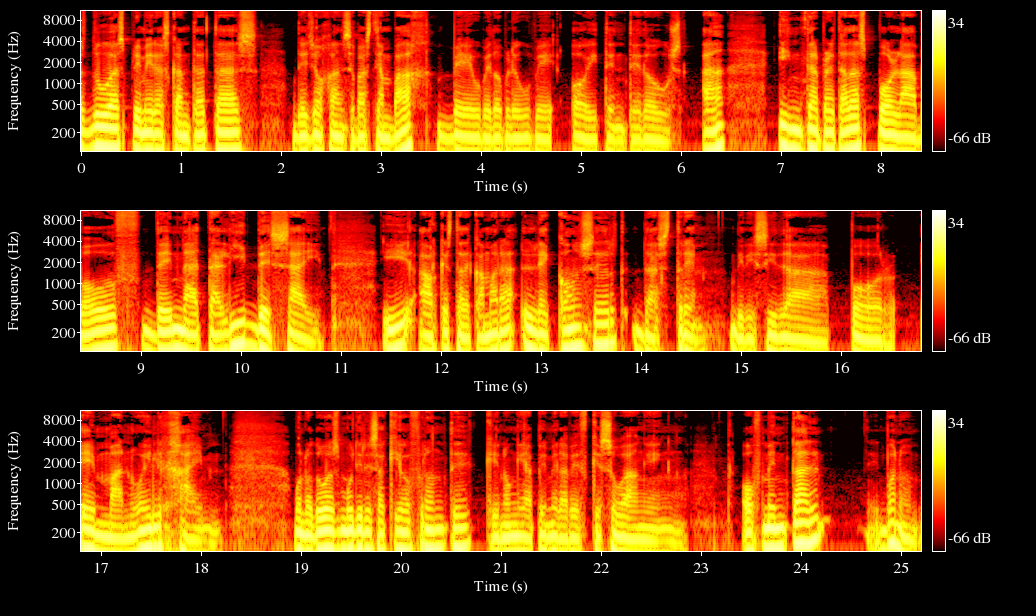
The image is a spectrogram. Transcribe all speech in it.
As dúas primeiras cantatas de Johann Sebastian Bach, BWV 82A, interpretadas pola voz de Nathalie Desai e a Orquesta de Cámara Le Concert d'Astre, dirixida por Emmanuel Haim. Bueno, dúas mulleres aquí ao fronte que non é a primeira vez que soan en Off Mental. Bueno,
